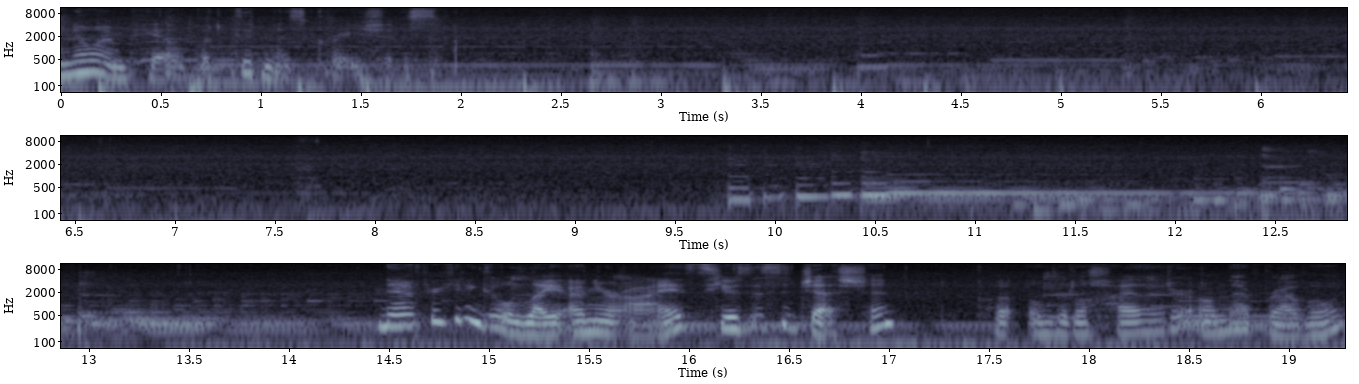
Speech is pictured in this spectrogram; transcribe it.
know I'm pale, but goodness gracious. Now, if you're going to go light on your eyes, here's a suggestion. Put a little highlighter on that brow bone.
